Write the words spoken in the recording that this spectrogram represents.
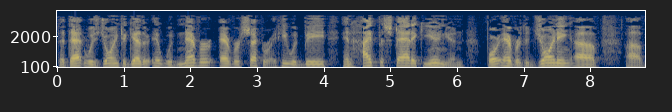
that that was joined together, it would never ever separate. He would be in hypostatic union forever. The joining of, of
